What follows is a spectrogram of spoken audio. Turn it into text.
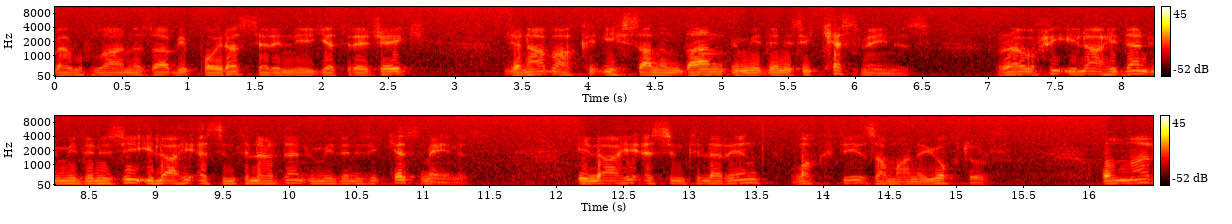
ve ruhlarınıza bir poyraz serinliği getirecek. Cenab-ı Hakk'ın ihsanından ümidinizi kesmeyiniz. Revhi ilahiden ümidinizi, ilahi esintilerden ümidinizi kesmeyiniz ilahi esintilerin vakti zamanı yoktur. Onlar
